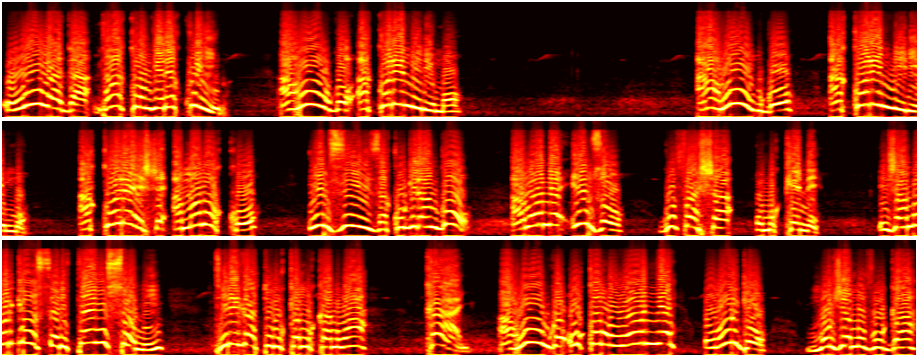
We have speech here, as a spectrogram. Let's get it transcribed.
Uwubaga ntakongere kwiba. Ahubwo akora imirimo. Ahubwo akora imirimo. Akoreshe amaboko ibyiza kugira ngo abone ibyo gufasha umukene. Ijambo ryose riteye isoni ntirigaturuke mu kanwa kanyu. Ahubwo uko mubonye uburyo muje muvuga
